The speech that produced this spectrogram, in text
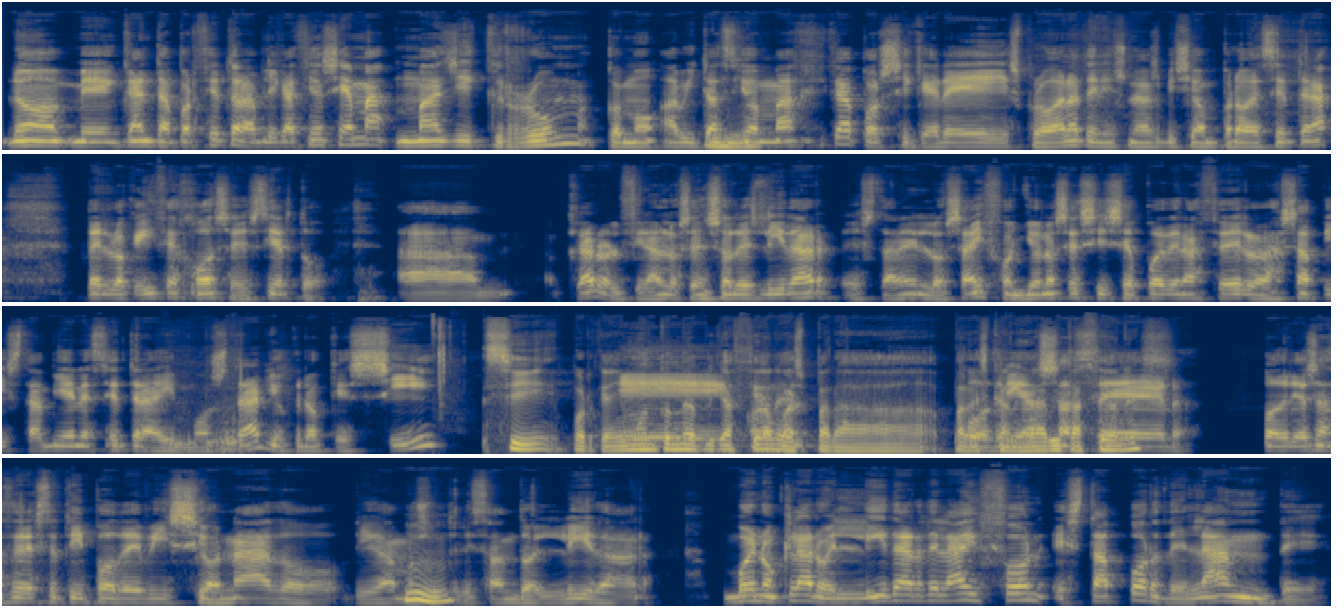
No, me encanta. Por cierto, la aplicación se llama Magic Room, como habitación mágica, por si queréis probarla, tenéis una visión pro, etcétera. Pero lo que dice José es cierto. claro, al final los sensores LIDAR están en los iPhone. Yo no sé si se pueden acceder a las APIs también, etcétera, y mostrar. Yo creo que sí. Sí, porque hay un montón de eh, aplicaciones para, para escanear habitaciones. Hacer, podrías hacer este tipo de visionado, digamos, utilizando el LIDAR. Bueno, claro, el LIDAR del iPhone está por delante.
